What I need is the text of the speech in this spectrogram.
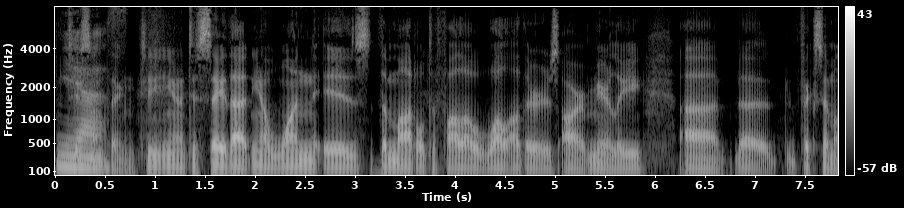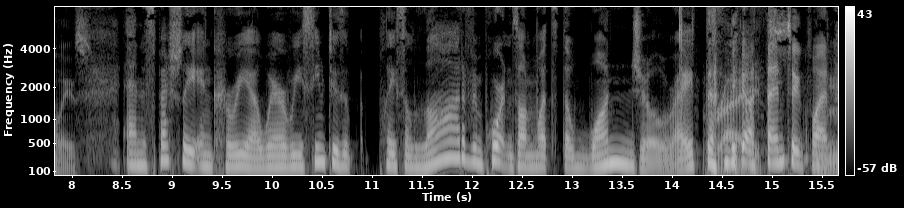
to something. To you know, to say that you know one is the model to follow while others are merely uh, uh, facsimiles. And especially in Korea, where we seem to place a lot of importance on what's the wonjo, right? The, Right. the authentic one.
